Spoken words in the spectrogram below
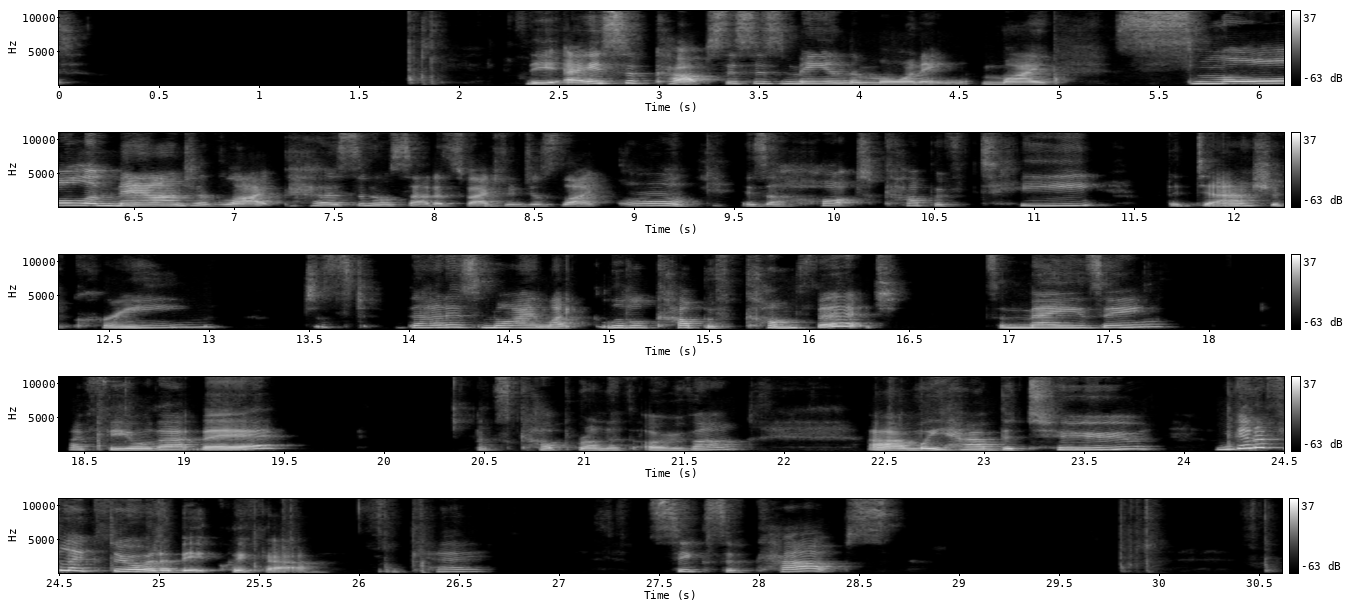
The Ace of Cups. This is me in the morning. My small amount of like personal satisfaction, just like, oh, is a hot cup of tea, the dash of cream. Just that is my like little cup of comfort. It's amazing. I feel that there. It's cup runneth over. Um, we have the two. I'm going to flick through it a bit quicker. Okay. Six of Cups,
